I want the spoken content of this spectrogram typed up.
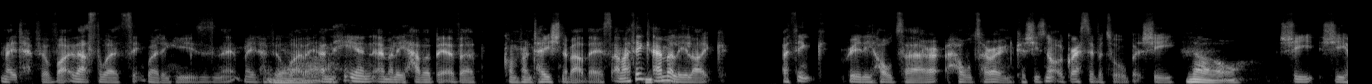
made her feel vi- that's the word wording he uses isn't it made her feel violated and he and emily have a bit of a confrontation about this and i think Mhm. emily like i think really holds her holds her own because she's not aggressive at all but she No. She she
